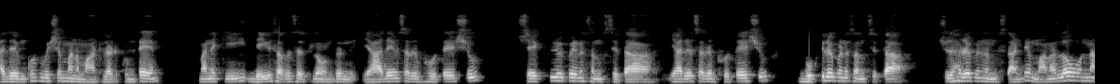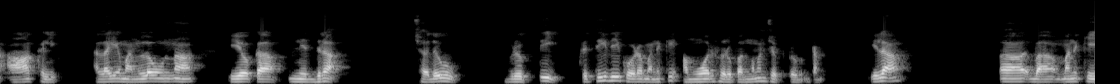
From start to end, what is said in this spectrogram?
అదే ఇంకొక విషయం మనం మాట్లాడుకుంటే మనకి దేవి సరస్వతిలో ఉంటుంది. యాదేవి సర్వభూతేషు శక్తి రూపేణ సంస్థిత. యాదేవి సర్వభూతేషు భుక్తి రూపేణ సంస్థిత. శుధ అంటే మనలో ఉన్న ఆకలి అలాగే మనలో ఉన్న ఈ యొక్క నిద్ర చదువు వృత్తి ప్రతిదీ కూడా మనకి అమ్మవారి స్వరూపంగా మనం చెప్తూ ఉంటాం. ఇలా మనకి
